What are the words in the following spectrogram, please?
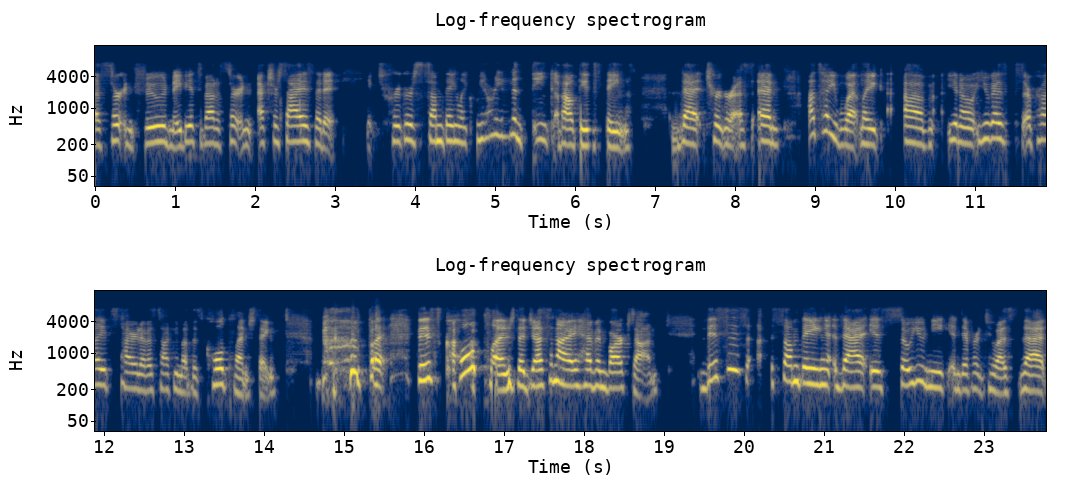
a certain food maybe it's about a certain exercise that it it triggers something like we don't even think about these things that trigger us. And I'll tell you what, like, um, you know, you guys are probably tired of us talking about this cold plunge thing, but this cold plunge that Jess and I have embarked on, this is something that is so unique and different to us that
